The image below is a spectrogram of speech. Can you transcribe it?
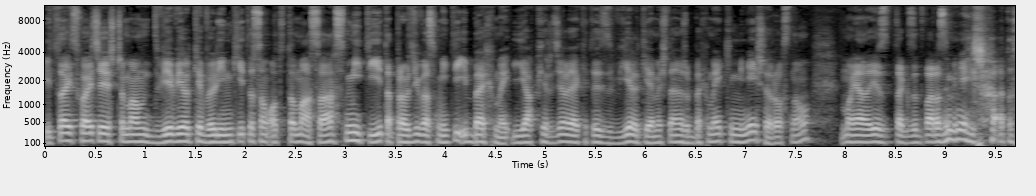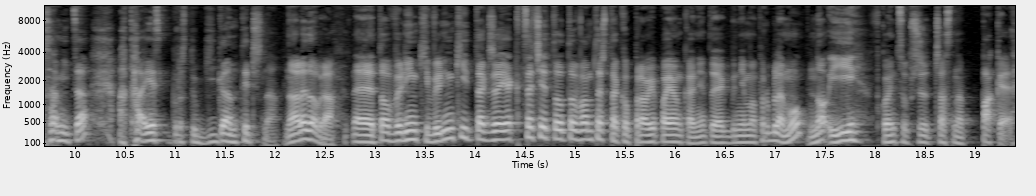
I tutaj słuchajcie, jeszcze mam dwie wielkie wylinki, to są od Tomasa, Smithy, ta prawdziwa Smithy i Bechmake. I ja pierdzielę, jakie to jest wielkie, myślałem, że Bechmake'i mniejsze rosną, moja jest tak ze dwa razy mniejsza, a ta samica, a ta jest po prostu gigantyczna. No ale dobra, e, to wylinki, wylinki, także jak chcecie, to, to wam też tak oprawię pająka, nie? To jakby nie ma problemu. No i w końcu przyszedł czas na pakę.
